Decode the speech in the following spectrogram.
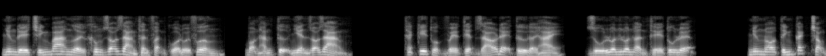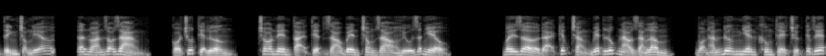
Nhưng đế chính ba người không rõ ràng thân phận của đối phương, bọn hắn tự nhiên rõ ràng. Thạch kỳ thuộc về tiệt giáo đệ tử đời hai, dù luôn luôn ẩn thế tu luyện. Nhưng nó tính cách trọng tình trọng nghĩa, ân đoán rõ ràng, có chút thiệt lương, cho nên tại tiệt giáo bên trong giao hữu rất nhiều. Bây giờ đại kiếp chẳng biết lúc nào giáng lâm, bọn hắn đương nhiên không thể trực tiếp giết,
